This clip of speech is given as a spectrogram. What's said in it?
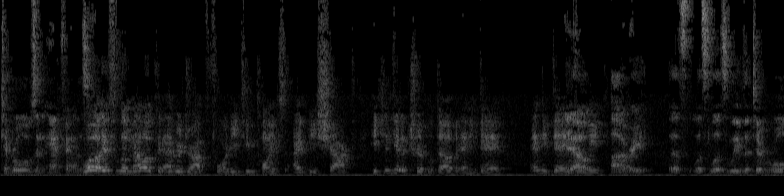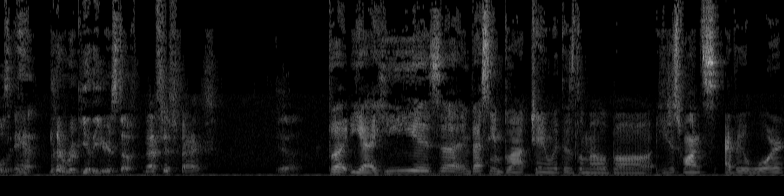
Timberwolves and Ant fans. Well, if LaMelo could ever drop 42 points, I'd be shocked. He can get a triple dub any day, any day yeah, of the week. Uh, Aubrey, let's let's let's leave the Timberwolves and the rookie of the year stuff. That's just facts. Yeah. But yeah, he is uh, investing in blockchain with his LaMelo Ball. He just wants every award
